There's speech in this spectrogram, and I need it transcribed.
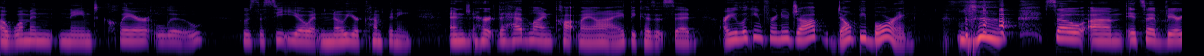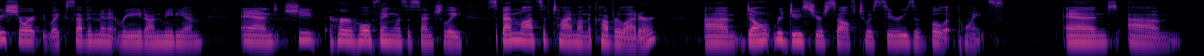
a woman named Claire Lew, who's the CEO at Know Your Company. And her the headline caught my eye because it said, "Are you looking for a new job? Don't be boring." so um, it's a very short, like seven minute read on Medium, and she her whole thing was essentially spend lots of time on the cover letter. Um, don't reduce yourself to a series of bullet points, and um,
